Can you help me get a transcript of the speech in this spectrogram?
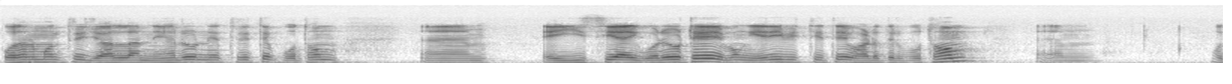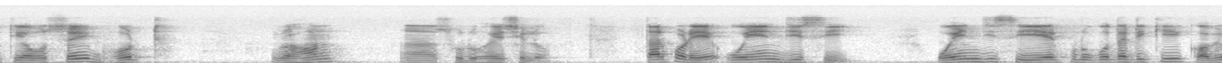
প্রধানমন্ত্রী জওয়াহরলাল নেহরুর নেতৃত্বে প্রথম এই ইসিআই গড়ে ওঠে এবং এরই ভিত্তিতে ভারতের প্রথম অতি অবশ্যই ভোট গ্রহণ শুরু হয়েছিল। তারপরে ওএনজিসি ওএনজিসি এর পুরো কথাটি কি, কবে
